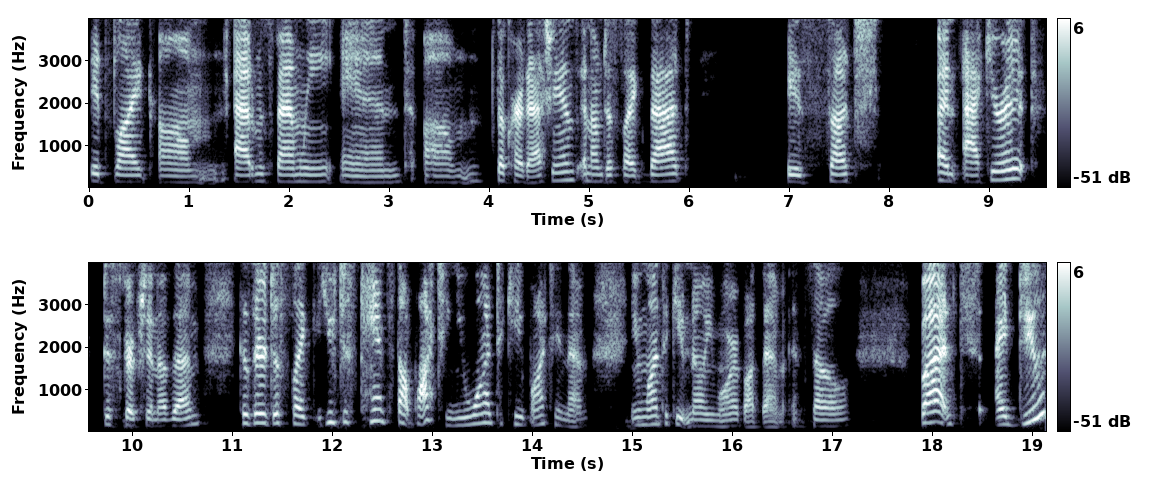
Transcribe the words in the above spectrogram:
it's like um Addams family and um the Kardashians. And I'm just like, that is such an accurate description of them because they're just like you just can't stop watching you want to keep watching them you want to keep knowing more about them and so but i do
